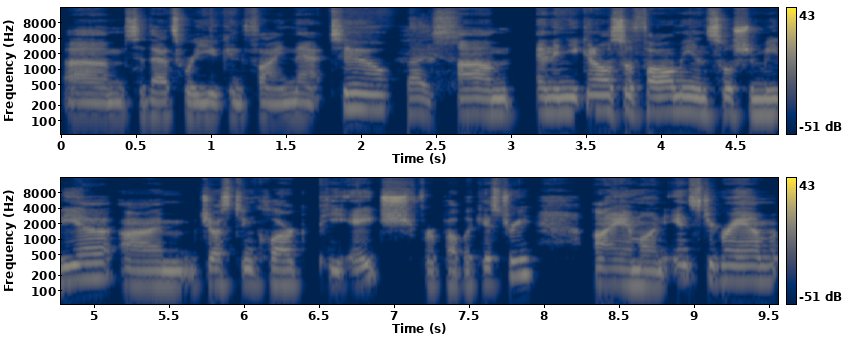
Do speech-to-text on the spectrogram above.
Um, so that's where you can find that too. Nice. Um, and then you can also follow me on social media. I'm Justin Clark PH for Public History. I am on Instagram.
